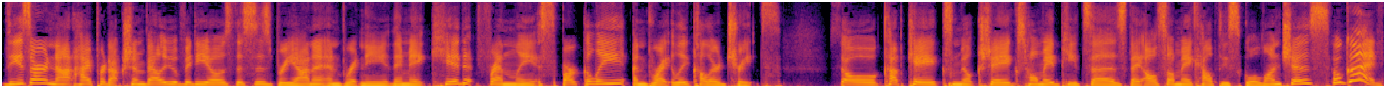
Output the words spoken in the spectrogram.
These are not high production value videos. This is Brianna and Brittany. They make kid friendly, sparkly, and brightly colored treats. So, cupcakes, milkshakes, homemade pizzas. They also make healthy school lunches. Oh, good.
